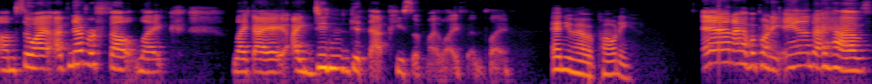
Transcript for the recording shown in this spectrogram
Um, so I, I've never felt like like I I didn't get that piece of my life in play. And you have a pony. And I have a pony. And I have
